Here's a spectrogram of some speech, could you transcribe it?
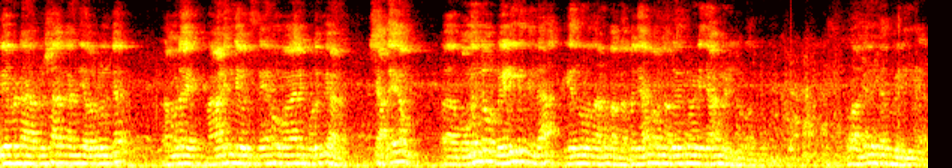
പ്രിയപ്പെട്ട തുഷാർ ഗാന്ധി അവർക്ക് നമ്മുടെ നാടിന്റെ ഒരു സ്നേഹ ഉപകാരം കൊടുക്കുകയാണ്. പക്ഷെ അദ്ദേഹം മൊമെന്റോ മേടിക്കത്തില്ല എന്നുള്ളതാണ് പറഞ്ഞത്. അപ്പൊ ഞാൻ പറഞ്ഞു അദ്ദേഹത്തിന് വേണ്ടി ഞാൻ മേടിച്ചു പറഞ്ഞു. അപ്പൊ അങ്ങനെ മേടിക്കുകയാണ്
